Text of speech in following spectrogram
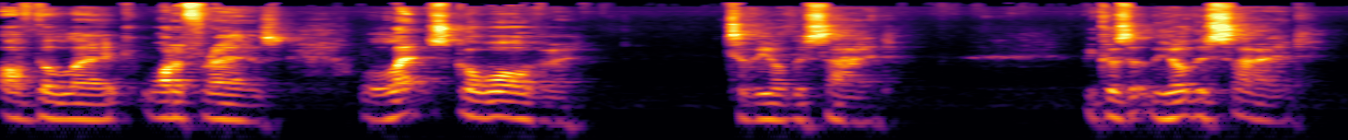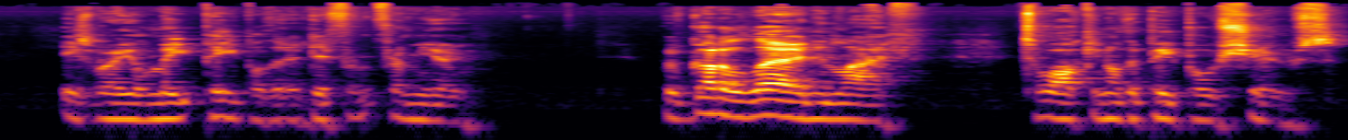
of the lake. What a phrase. Let's go over to the other side. Because at the other side is where you'll meet people that are different from you. We've got to learn in life to walk in other people's shoes.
